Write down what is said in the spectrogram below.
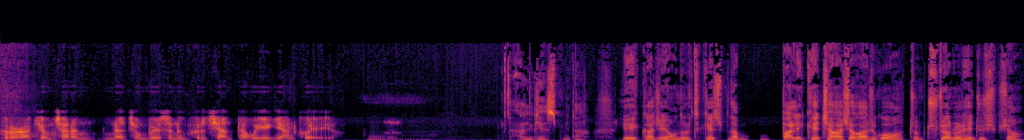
그러나 경찰은 정부에서는 그렇지 않다고 얘기할 거예요. 알겠습니다. 여기까지 오늘 듣겠습니다. 빨리 쾌차하셔가지고 좀 출연을 해 주십시오.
